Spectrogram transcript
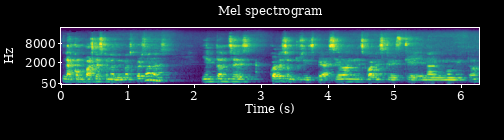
la compartes con las demás personas. Y entonces, ¿cuáles son tus inspiraciones? ¿Cuáles crees que en algún momento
